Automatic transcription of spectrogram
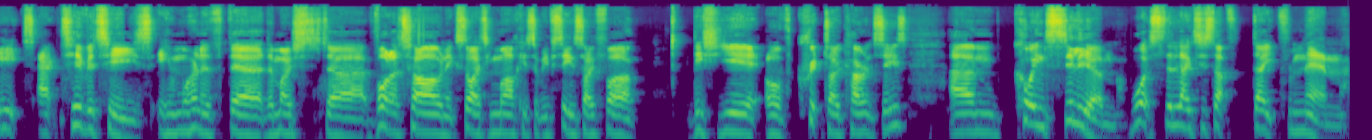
its activities in one of the the most uh, volatile and exciting markets that we've seen so far this year of cryptocurrencies. Um, Coinsilium, what's the latest update from them?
